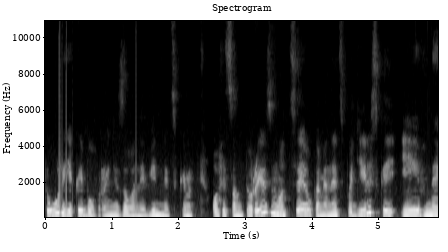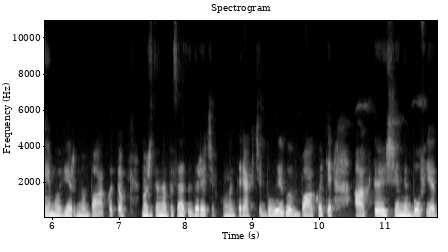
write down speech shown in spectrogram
тур, який був організований Вінницьким офісом туризму. Це у Кам'янець-Подільський і в неймовірну Бакоту. Можете написати, до речі, в коментарях, чи були ви в Бакоті. А хто ще не був, я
